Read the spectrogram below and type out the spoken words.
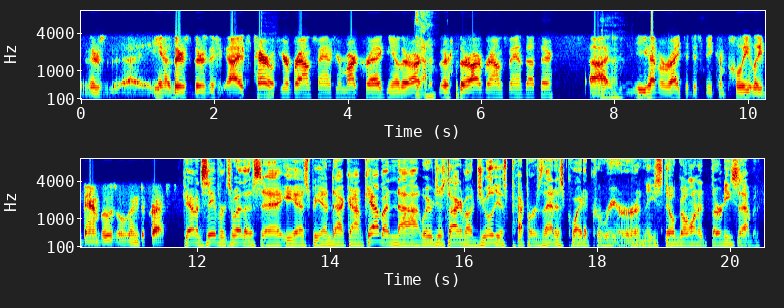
there's uh, you know there's there's if, uh, it's terrible if you're a Browns fan if you're Mark Craig you know there are there there are Browns fans out there uh you have a right to just be completely bamboozled and depressed Kevin Seifert's with us, uh, ESPN.com. Kevin, uh, we were just talking about Julius Peppers. That is quite a career, and he's still going at 37.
